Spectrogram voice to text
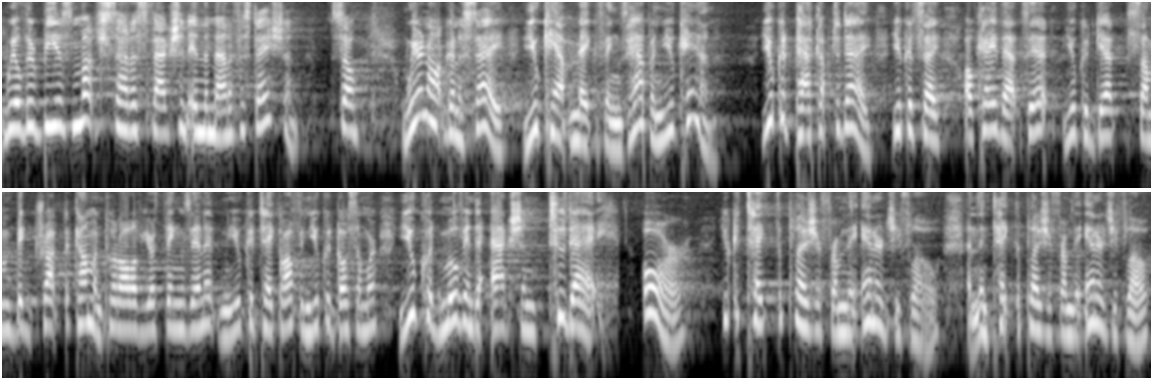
will there be as much satisfaction in the manifestation so we're not going to say you can't make things happen you can you could pack up today. You could say okay that's it. You could get some big truck to come and put all of your things in it and you could take off and you could go somewhere. You could move into action today. Or you could take the pleasure from the energy flow and then take the pleasure from the energy flow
